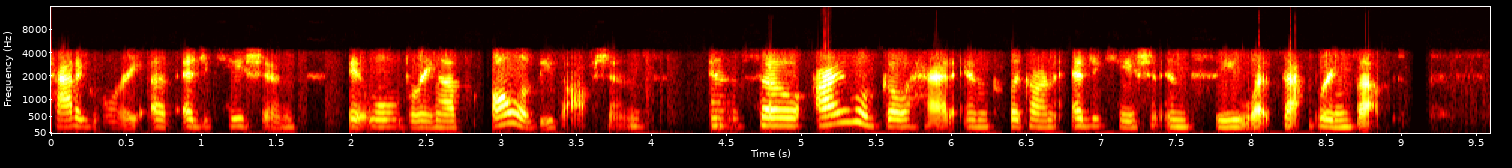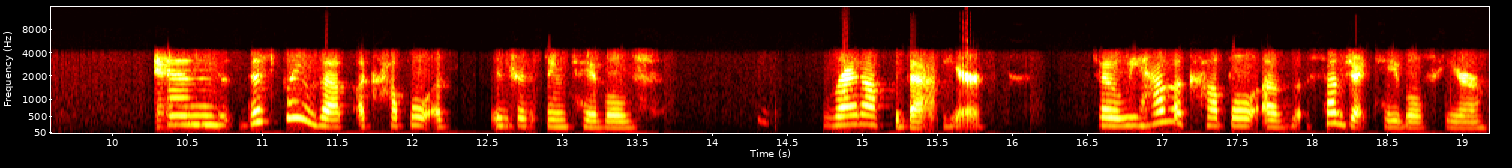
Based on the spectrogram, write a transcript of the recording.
category of education, it will bring up all of these options. And so I will go ahead and click on education and see what that brings up. And this brings up a couple of interesting tables right off the bat here. So we have a couple of subject tables here,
